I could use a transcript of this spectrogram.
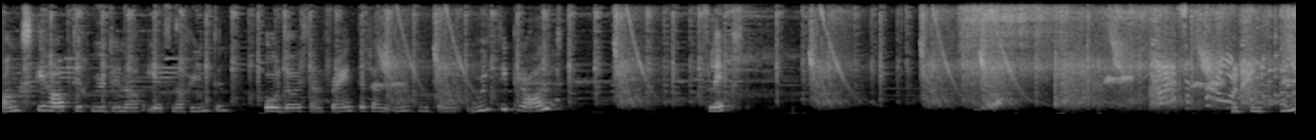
Angst gehabt, ich würde nach, jetzt nach hinten. Oh, da ist ein Frank, der seine Ulti mit seinem Ulti prallt. Flext. Mit 5 Cubes.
